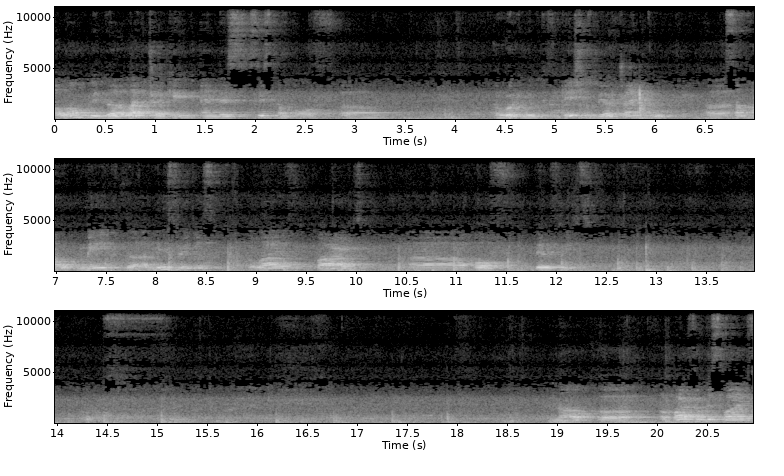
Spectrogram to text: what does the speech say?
along with the live tracking and this system of um, working notifications, we are trying to uh, somehow make the administrators a live part uh, of their fleets. Now, uh, apart from this live,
